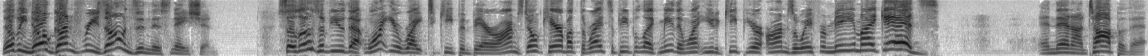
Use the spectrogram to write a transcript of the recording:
There'll be no gun free zones in this nation. So those of you that want your right to keep and bear arms don't care about the rights of people like me that want you to keep your arms away from me and my kids. And then on top of it,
